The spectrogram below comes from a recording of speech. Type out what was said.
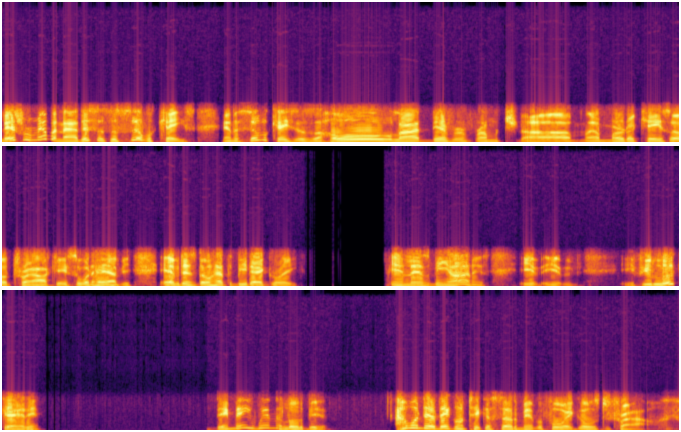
Let's remember now, this is a civil case, and a civil case is a whole lot different from uh, a murder case or a trial case or what have you. Evidence don't have to be that great. And let's be honest, if if if you look at it, they may win a little bit. I wonder if they're to take a settlement before it goes to trial.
